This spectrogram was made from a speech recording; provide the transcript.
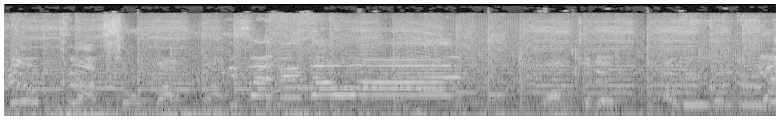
blood clot super. This another one. One for them. How we gonna do it?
